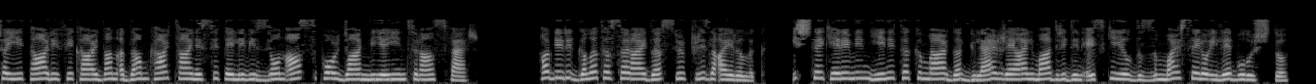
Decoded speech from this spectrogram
çayı tarifi kardan adam kar tanesi televizyon A Spor canlı yayın transfer. Haberi Galatasaray'da sürpriz ayrılık. İşte Kerem'in yeni takım Arda Güler Real Madrid'in eski yıldızı Marcelo ile buluştu.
